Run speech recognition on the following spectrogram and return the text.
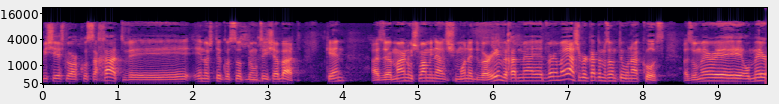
מי שיש לו רק כוס אחת ואין לו שתי כוסות במוצאי שבת, כן? אז אמרנו שמע מינה שמונה דברים, ואחד מהדברים היה שברכת המזון טעונה כוס. אז אומר, אומר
